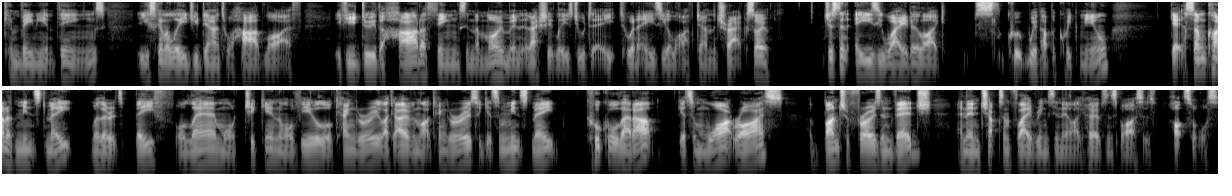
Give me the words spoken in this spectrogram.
convenient things, it's going to lead you down to a hard life. If you do the harder things in the moment, it actually leads you to to an easier life down the track. So, just an easy way to like whip up a quick meal. Get some kind of minced meat, whether it's beef or lamb or chicken or veal or kangaroo. Like I even like kangaroo, so get some minced meat, cook all that up, get some white rice, a bunch of frozen veg, and then chuck some flavorings in there like herbs and spices, hot sauce.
